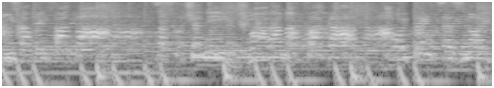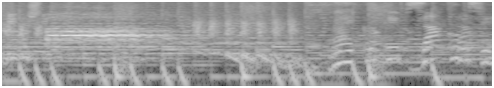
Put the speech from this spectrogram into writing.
zní zapichadlá, zaskočený, šmára na plakát, ahoj princezno, jdi už spát. Mé kroky v zákulisí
